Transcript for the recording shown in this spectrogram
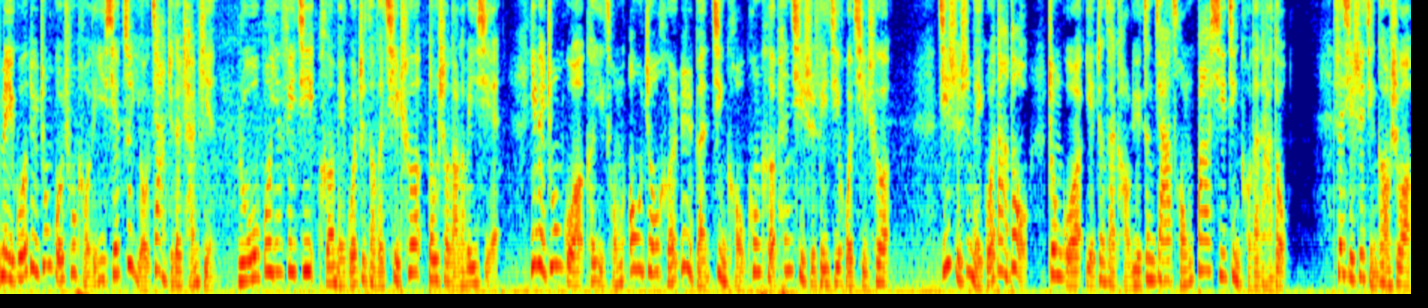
美国对中国出口的一些最有价值的产品。如波音飞机和美国制造的汽车都受到了威胁，因为中国可以从欧洲和日本进口空客喷气式飞机或汽车。即使是美国大豆，中国也正在考虑增加从巴西进口的大豆。分析师警告说，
